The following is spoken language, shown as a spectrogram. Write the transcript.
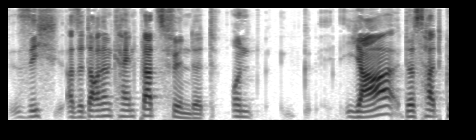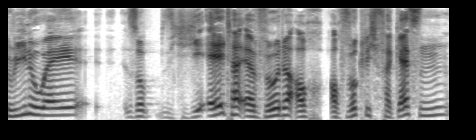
sich, also darin keinen Platz findet. Und ja, das hat Greenaway, so je älter er würde, auch, auch wirklich vergessen,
